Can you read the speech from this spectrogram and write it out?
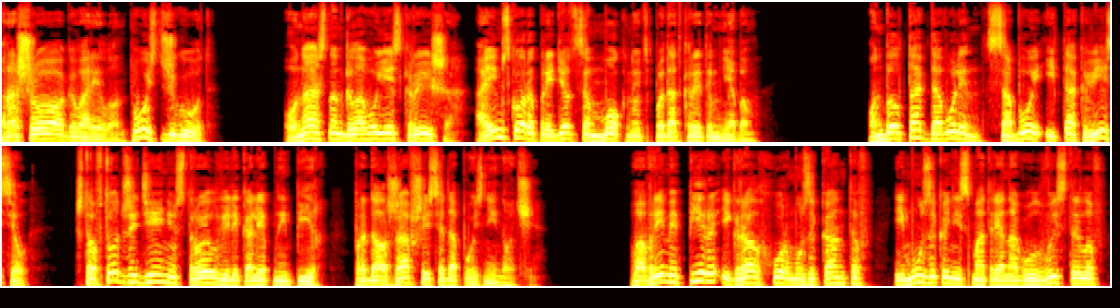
«Хорошо», — говорил он, — «пусть жгут. У нас над головой есть крыша, а им скоро придется мокнуть под открытым небом». Он был так доволен собой и так весел, что в тот же день устроил великолепный пир, продолжавшийся до поздней ночи. Во время пира играл хор музыкантов, и музыка, несмотря на гул выстрелов,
